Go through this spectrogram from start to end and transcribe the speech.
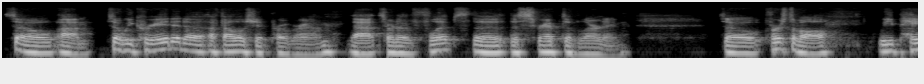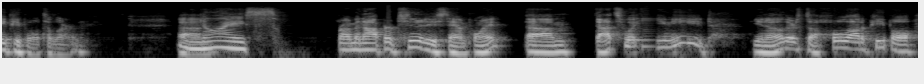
So um, so we created a, a, fellowship program that sort of flips the the script of learning so first of all we pay people to learn um, nice from an opportunity standpoint um, that's what you need you know, there's a whole lot of people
